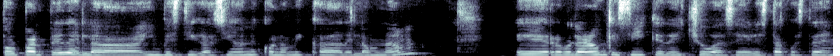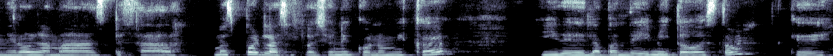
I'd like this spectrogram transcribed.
por parte de la investigación económica de la UNAM, eh, revelaron que sí, que de hecho va a ser esta cuesta de enero la más pesada más por la situación económica y de la pandemia y todo esto, que,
